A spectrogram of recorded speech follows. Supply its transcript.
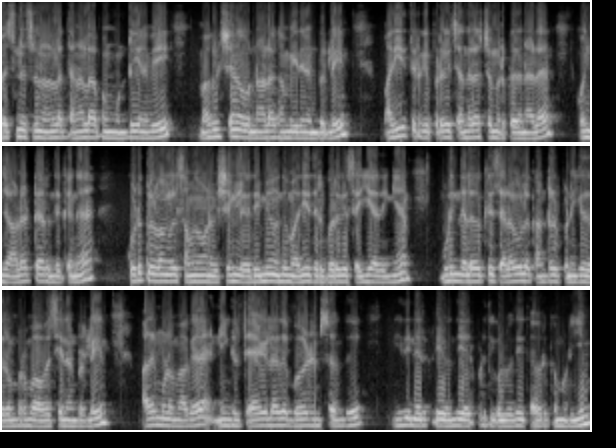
பிசினஸ்ல நல்ல தனலாபம் உண்டு. எனவே மகிழ்ச்சியான ஒரு நாளாக அமையுது நண்பர்களே. மதியத்திற்கு பிறகு சந்திராஷ்டம் இருக்கிறதுனால கொஞ்சம் அலர்ட்டாக இருந்துக்கங்க. கொடுக்கல் வாங்கல் சம்பந்தமான விஷயங்கள் எதுவுமே வந்து மதியத்திற்கு பிறகு செய்யாதீங்க. முடிந்த அளவுக்கு செலவுகளை கண்ட்ரோல் பண்ணிக்கிறது ரொம்ப ரொம்ப அவசியம் நண்பர்களே. அதன் மூலமாக நீங்கள் தேவையில்லாத பேர்டன்ஸ் வந்து நிதி நெருக்கடியை வந்து ஏற்படுத்திக் கொள்வதை தவிர்க்க முடியும்.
